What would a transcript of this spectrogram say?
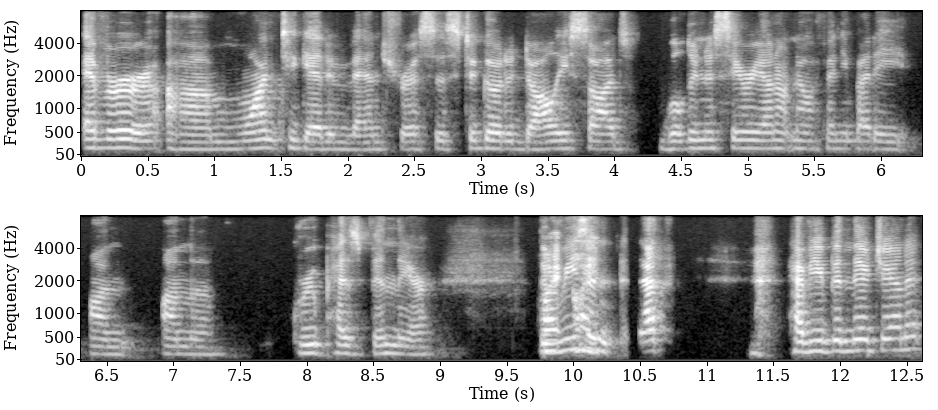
ever um, want to get adventurous is to go to Dolly Sods wilderness area. I don't know if anybody on on the group has been there. The I, reason I, that have you been there, Janet?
